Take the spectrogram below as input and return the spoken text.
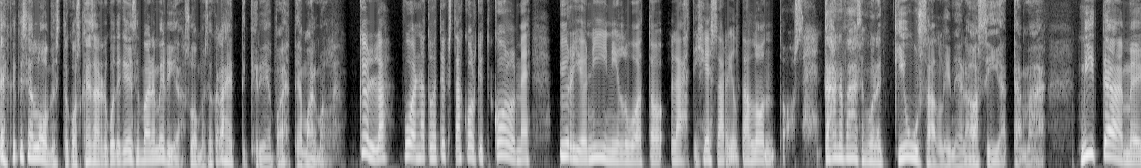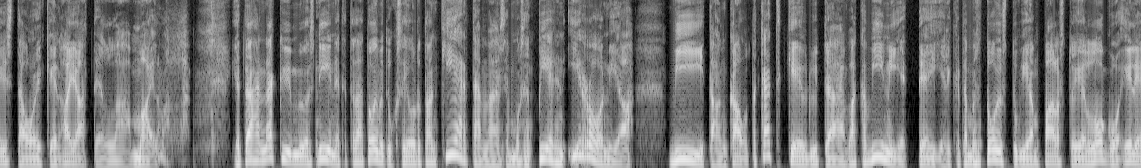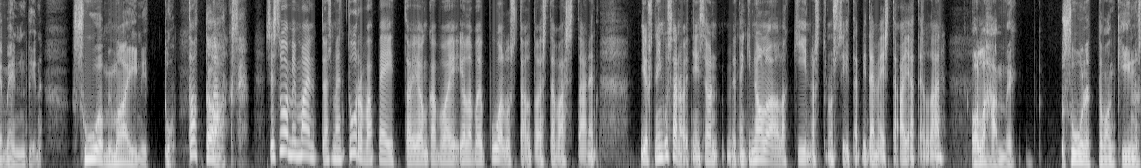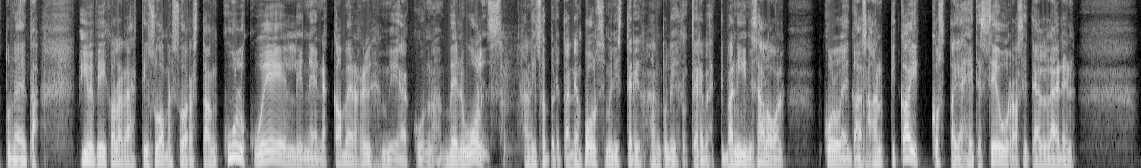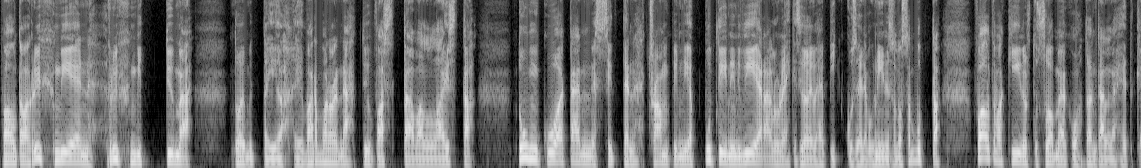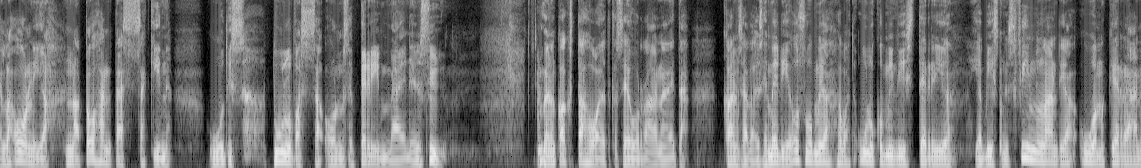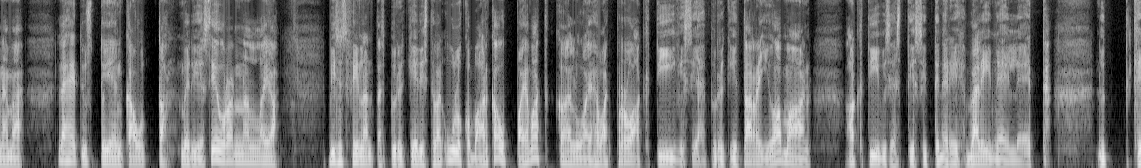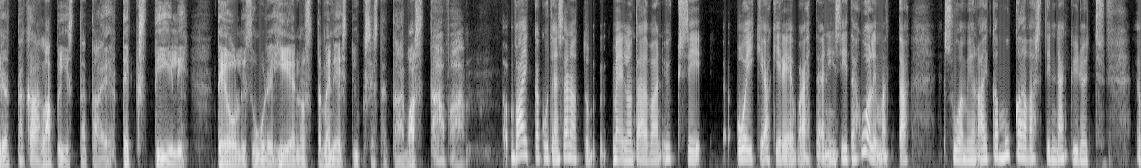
ehkä tietysti loogista, koska Hesari on kuitenkin ensimmäinen media Suomessa, joka lähetti kirjeenvaihtaja maailmalle. Kyllä, vuonna 1933 Yrjö Niiniluoto lähti Hesarilta Lontooseen. Tämähän on vähän semmoinen kiusallinen asia tämä mitä meistä oikein ajatellaan maailmalla. Ja tähän näkyy myös niin, että tätä toimituksia joudutaan kiertämään semmoisen pienen ironia viitan kautta. Kätkeydytään vaikka vinjetteihin, eli tämmöisen toistuvien palstojen logoelementin Suomi mainittu Totta. taakse. Se Suomi mainittu on sellainen turvapeitto, jonka voi, jolla voi puolustautua sitä vastaan. Et jos niin kuin sanoit, niin se on jotenkin noloa olla kiinnostunut siitä, mitä meistä ajatellaan. Ollahan me suunnattoman kiinnostuneita. Viime viikolla nähtiin Suomessa suorastaan kulkueellinen kameraryhmiä, kun Ben Wallis, hän on Iso-Britannian puolustusministeri, hän tuli tervehtimään Niini Saloon kollegaansa Antti Kaikkosta ja heitä seurasi tällainen valtava ryhmien ryhmittymä. Toimittajia ei varmaan ole nähty vastaavanlaista – tunkua tänne sitten Trumpin ja Putinin vierailun. Ehkä siellä oli vähän pikkusen kuin niin sanossa, mutta valtava kiinnostus Suomea kohtaan tällä hetkellä on ja NATOhan tässäkin uutistulvassa on se perimmäinen syy. Meillä on kaksi tahoa, jotka seuraa näitä kansainvälisiä mediaosumia. He ovat ulkoministeriö ja Business Finland ja UM kerää nämä lähetystöjen kautta mediaseurannalla ja – Business Finland taas pyrkii edistämään ulkomaan kauppaa ja matkailua ja he ovat proaktiivisia. He pyrkii tarjoamaan aktiivisesti sitten eri välineille, että nyt kirjoittakaa Lapista tai tekstiili, teollisuuden hienosta menestyksestä tai vastaavaa. Vaikka kuten sanottu, meillä on täällä vain yksi oikea kirjeenvaihtaja, niin siitä huolimatta Suomi on aika mukavasti näkynyt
